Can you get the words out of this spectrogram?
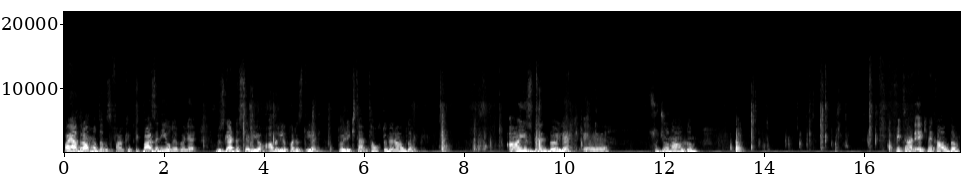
Bayağıdır almadığımızı fark ettik. Bazen iyi oluyor böyle rüzgar da seviyor. Alır yaparız diye böyle iki tane tavuk döner aldım. A101'in böyle eee Sucuğunu aldım. Bir tane ekmek aldım.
